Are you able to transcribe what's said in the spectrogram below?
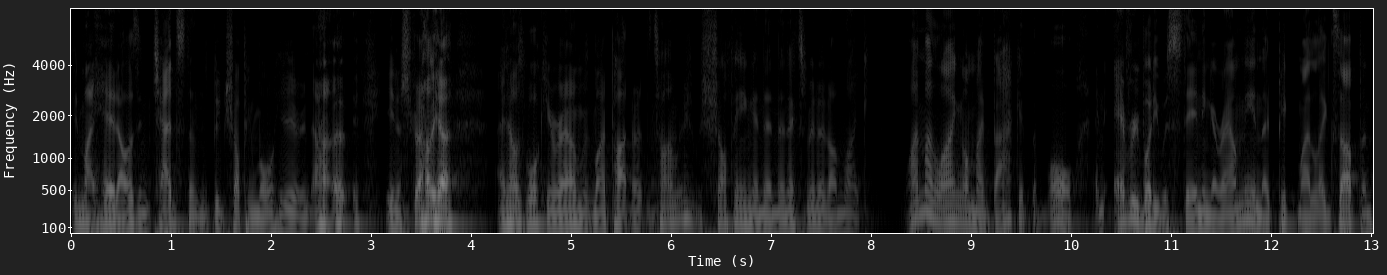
In my head, I was in Chadstone, big shopping mall here in uh, in Australia, and I was walking around with my partner at the time. We were shopping, and then the next minute, I'm like, "Why am I lying on my back at the mall?" And everybody was standing around me, and they picked my legs up, and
